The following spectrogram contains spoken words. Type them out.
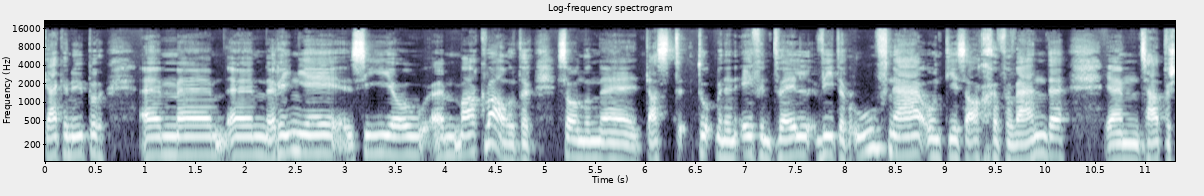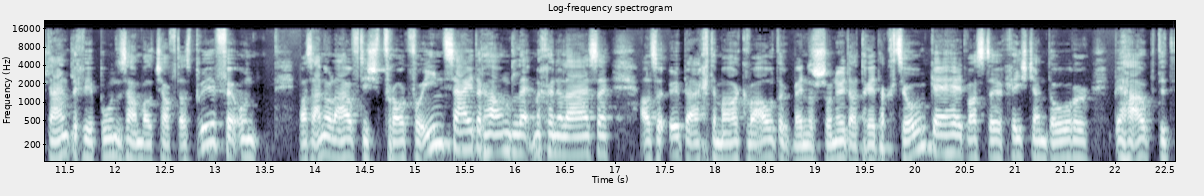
gegenüber ähm, äh, ähm, Ringier CEO äh, Mark Walder, sondern äh, das tut man dann eventuell wieder aufnehmen und die Sachen verwenden. Ähm, selbstverständlich wird die Bundesanwaltschaft das prüfen und was auch noch läuft, ist die Frage von Insiderhandel, hat man können lesen. Also, ob echt der Mark Walder, wenn er es schon nicht an die Redaktion gegeben hat, was der Christian Dorer behauptet,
